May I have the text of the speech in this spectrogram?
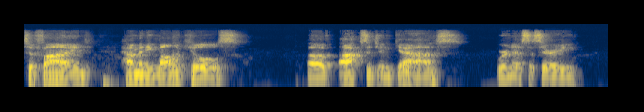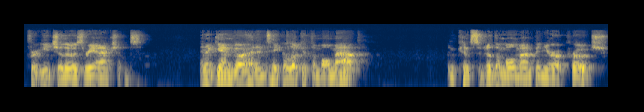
to find how many molecules of oxygen gas were necessary for each of those reactions? And again, go ahead and take a look at the mole map and consider the mole map in your approach.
